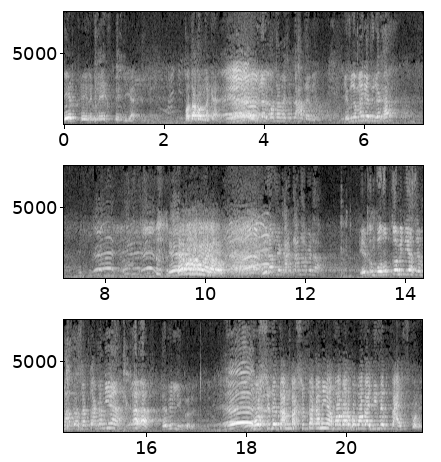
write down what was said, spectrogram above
ডেট ফেল এগুলো এক্সপেক্ট কথা কর না কেন? এগুলোর কথা মেসেজটা হাতে নিয়ে। এগুলো মাইরে দিলে খায়। কথা কও না কেন? এরা যে খায় তা না বেটা। এরকম বহুত কমিটি আছে মাদ্রাসার টাকা নিয়ে। বিল্ডিং করে। মসজিদের দান বাক্সের টাকা নিয়ে মগার মগায় নিজের টাইলস করে।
